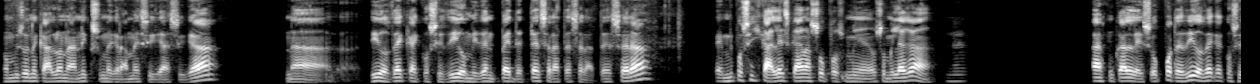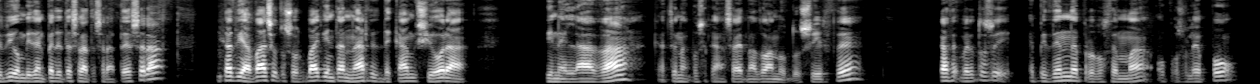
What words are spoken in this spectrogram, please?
Νομίζω είναι καλό να ανοίξουμε γραμμές σιγά σιγά να 2-10-22-05-4-4-4. Ε, Μήπως έχει καλέσει κανένας όπως όσο μίλαγα; Ναι. Έχουν καλέσει. Οπότε 2-10-22-05-4-4-4. Είχα διαβάσει ότι το Σορμπάγκεν ήταν να έρθει την 10.30 ώρα στην Ελλάδα. Κάτσε να πω σε κανένα site να δω αν όντως ήρθε. Κάθε περίπτωση, επειδή δεν είναι πρώτο θέμα, όπως βλέπω,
